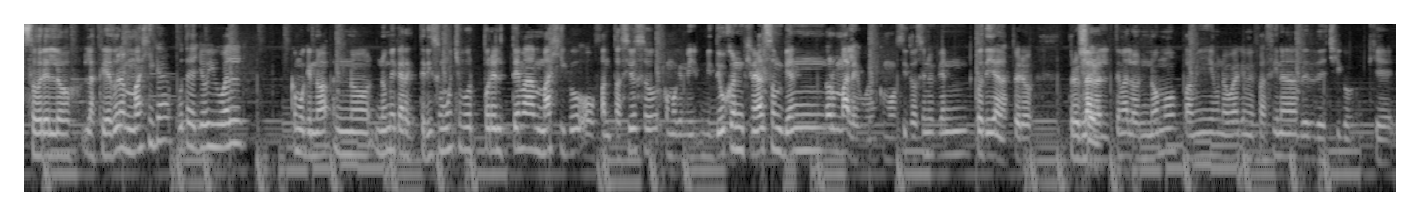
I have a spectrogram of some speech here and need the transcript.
sobre los- las criaturas mágicas, puta, yo igual como que no, no, no me caracterizo mucho por, por el tema mágico o fantasioso, como que mi- mis dibujos en general son bien normales, weón, como situaciones bien cotidianas, pero, pero claro, Sí. el tema de los gnomos para mí es una weá que me fascina desde chico, que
